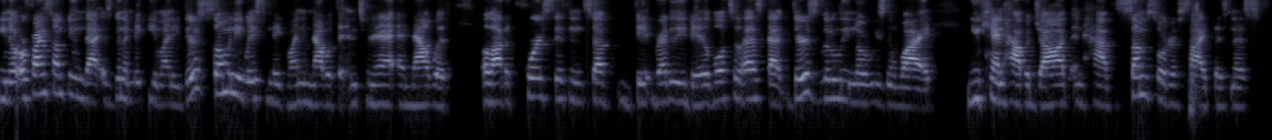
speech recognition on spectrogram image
you know, or find something that is going to make you money. There's so many ways to make money now with the internet and now with a lot of courses and stuff readily available to us that there's literally no reason why you can't have a job and have some sort of side business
